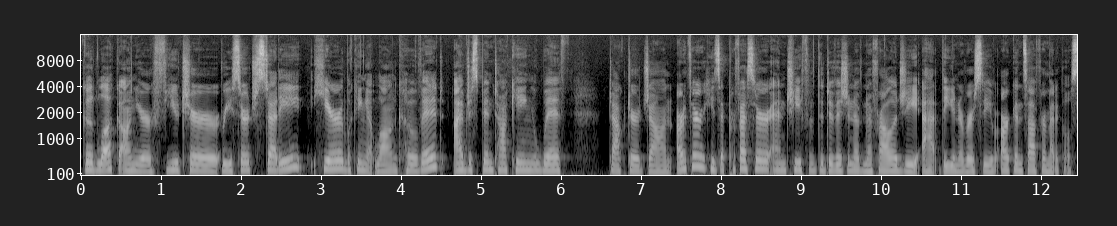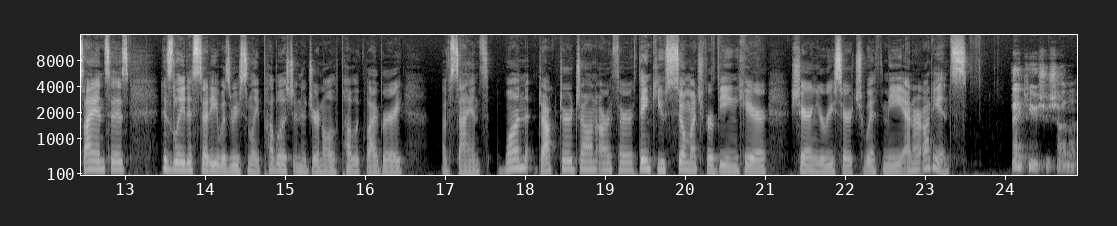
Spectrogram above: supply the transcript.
good luck on your future research study here, looking at long COVID. I've just been talking with Dr. John Arthur. He's a professor and chief of the Division of Nephrology at the University of Arkansas for Medical Sciences. His latest study was recently published in the Journal of Public Library of Science 1, Dr. John Arthur. Thank you so much for being here, sharing your research with me and our audience. Thank you, Shoshana.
